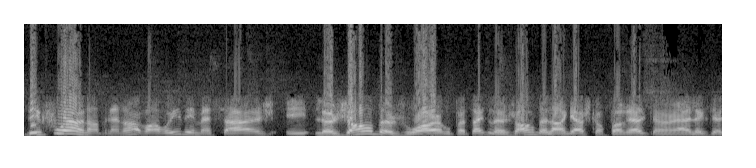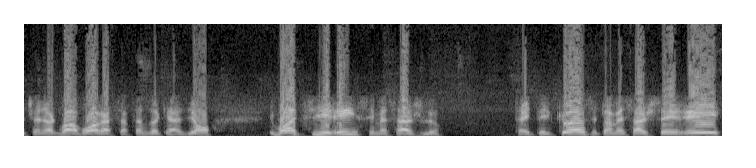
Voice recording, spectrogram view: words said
Des fois, un entraîneur va envoyer des messages et le genre de joueur ou peut-être le genre de langage corporel qu'un Alex Galchenyuk va avoir à certaines occasions, il va attirer ces messages-là. Ça a été le cas, c'est un message serré.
